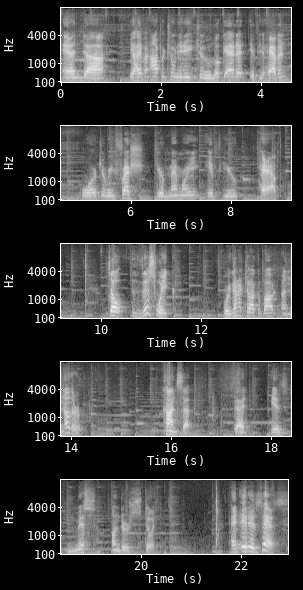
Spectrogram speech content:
and uh, you have an opportunity to look at it if you haven't, or to refresh your memory if you have. So this week, we're going to talk about another concept that is misunderstood. And it is this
